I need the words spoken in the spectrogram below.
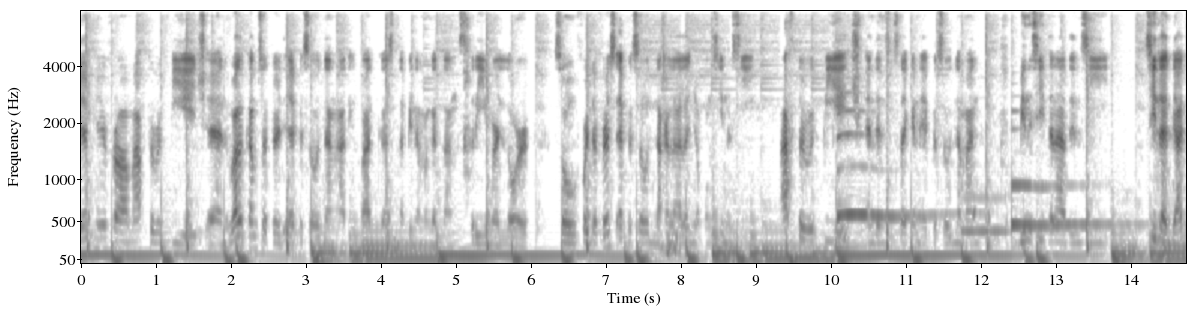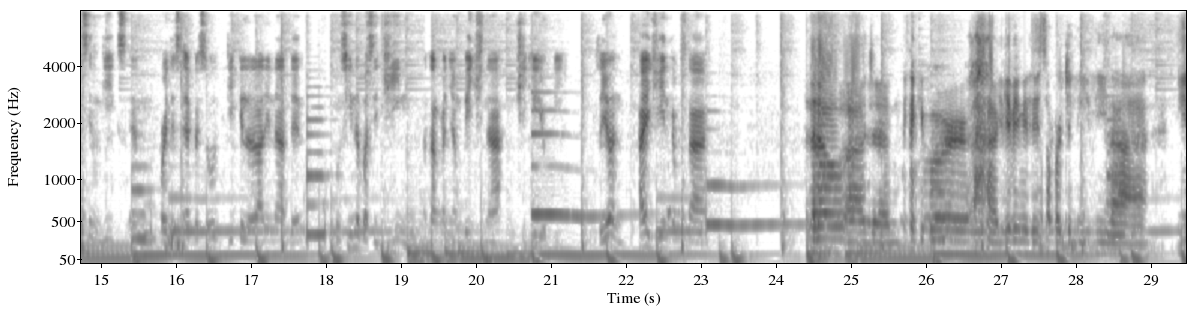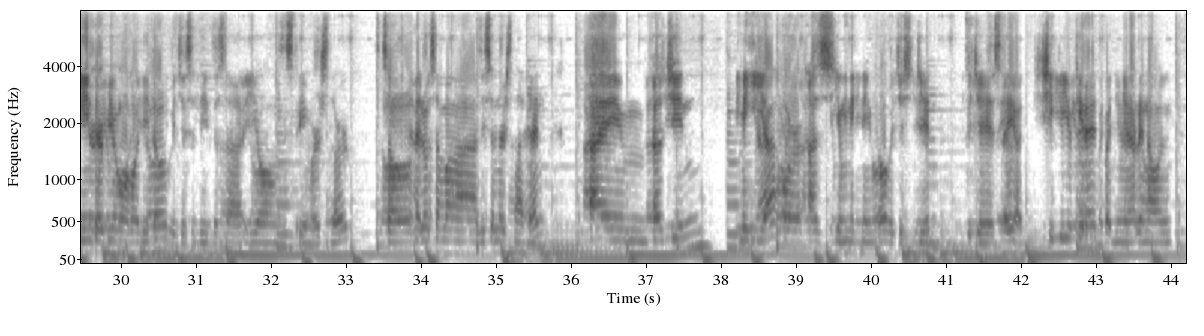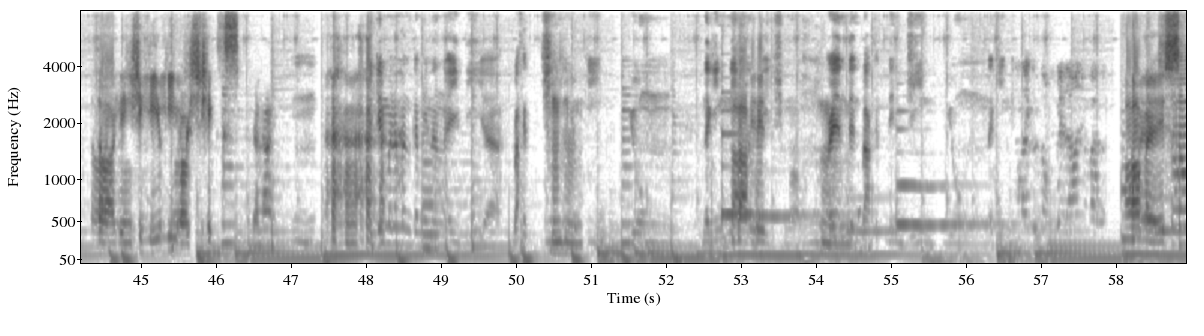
Jem here from Afterwork PH and welcome sa third episode ng ating podcast na pinamagatang Streamer Lore. So for the first episode, nakilala nyo kung sino si Afterwork PH and then sa second episode naman, binisita natin si sila Gags and Geeks and for this episode, kikilalanin natin kung sino ba si Jean at ang kanyang page na Shikiyuki. So yun, hi Jean, kamusta? Hello, uh, Jem. Thank you for uh, giving me this opportunity na i-interview mo ako dito, which is dito sa iyong streamers lore. So, hello sa mga listeners natin. I'm Elgin Mejia or as yung nickname ko, which is Jin, which is, ayun, Shikiyuki rin. Pwede nyo na rin akong tawagin Shikiyuki or Shix. Ganon. Bigyan mo naman kami ng idea. Bakit Shikiyuki yung naging name Bakit? page mo? Mm. And then bakit din Jean Okay, so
